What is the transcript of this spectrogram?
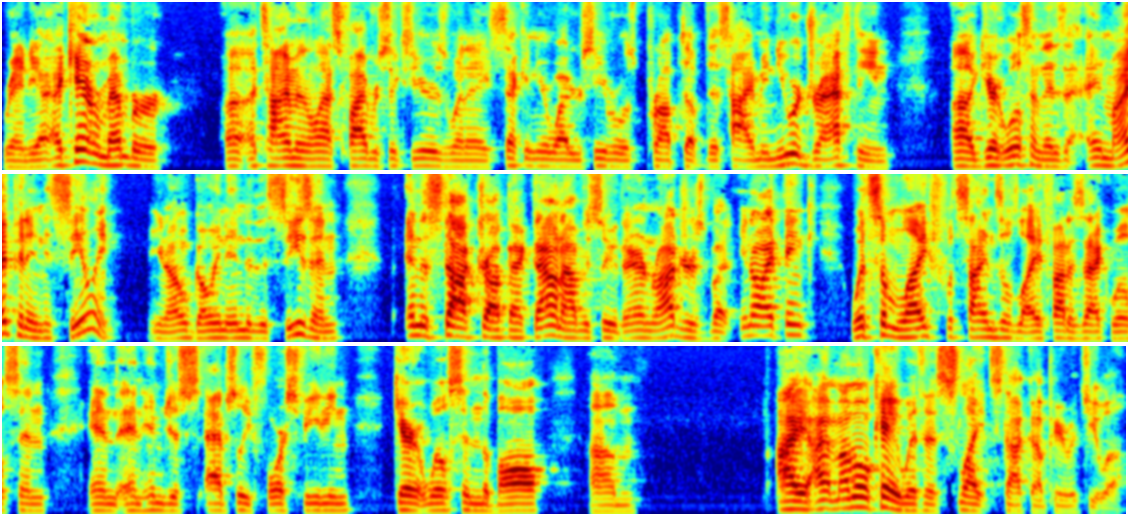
Randy. I, I can't remember a, time in the last five or six years when a second year wide receiver was propped up this high. I mean, you were drafting uh, Garrett Wilson that is, in my opinion, his ceiling, you know, going into the season. And the stock dropped back down, obviously, with Aaron Rodgers. But, you know, I think with some life, with signs of life out of Zach Wilson and and him just absolutely force feeding Garrett Wilson the ball, um, I, I'm, I'm okay with a slight stock up here with G Well.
